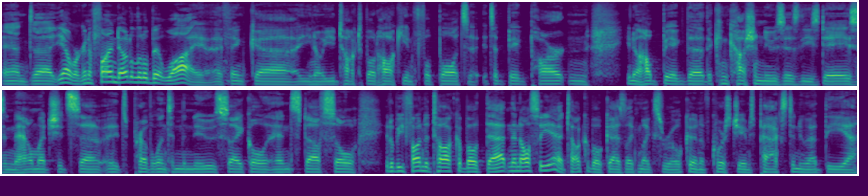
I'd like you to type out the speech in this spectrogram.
and uh, yeah, we're going to find out a little bit why. I think uh, you know you talked about hockey and football; it's a it's a big part, and you know how big the, the concussion news is these days, and how much it's uh, it's prevalent in the news cycle and stuff. So it'll be fun to talk about that, and then also yeah, talk about guys like Mike Soroka and of course James Paxton, who had the uh,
